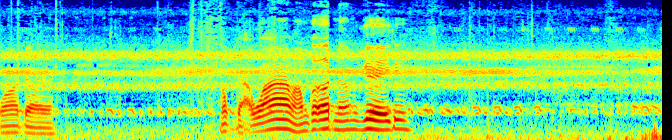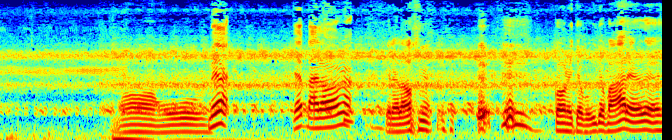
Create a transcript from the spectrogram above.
Quá trời. À. ngốc gạo quá mà không có ếch nữa ghê chứ. Ngon ngu nè chết tài loan á cái đài loan con này cho bự cho bá để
